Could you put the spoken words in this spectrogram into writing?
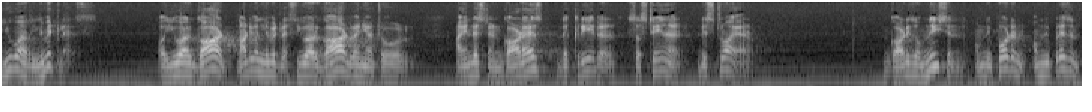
you are limitless, or you are God, not even limitless, you are God when you are told. I understand God as the creator, sustainer, destroyer. God is omniscient, omnipotent, omnipresent.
